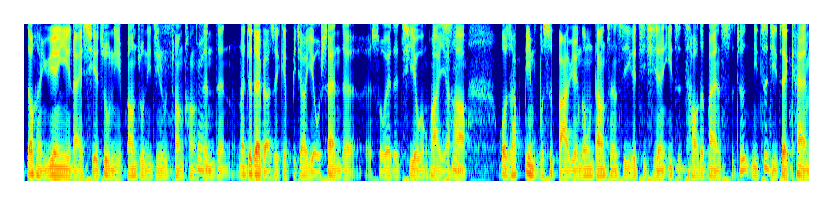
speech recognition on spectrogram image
都很愿意来协助你，帮助你进入状况等等，那就代表这个比较友善的所谓的企业文化也好，或者他并不是把员工当成是一个机器人，一直操的半死。就是你自己在看。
